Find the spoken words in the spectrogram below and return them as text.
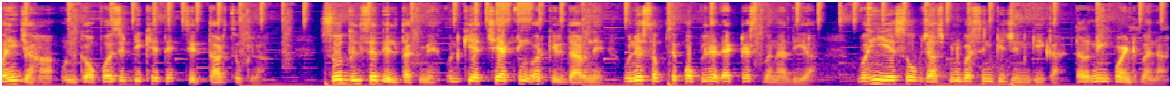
वहीं जहाँ उनके ऑपोजिट दिखे थे, सिद्धार्थ शुक्ला। सो दिल से दिल तक में उनकी अच्छी एक्टिंग और किरदार ने उन्हें सबसे पॉपुलर एक्ट्रेस बना दिया। वहीं ये शो जासमिन बसिन की ज़िंदगी का टर्निंग पॉइंट बना।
